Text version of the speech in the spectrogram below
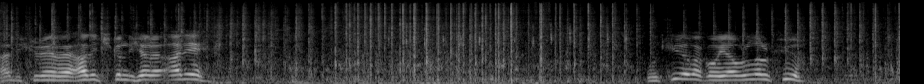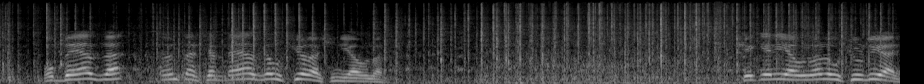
Hadi şuraya be. Hadi çıkın dışarı. Hadi. Uçuyor bak o yavrular uçuyor. O beyazla ön perçem beyazla uçuyorlar şimdi yavrular. Şekeri yavrularla uçurdu yani.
